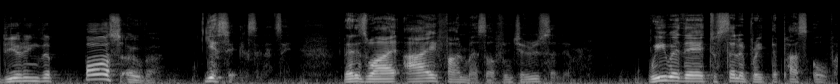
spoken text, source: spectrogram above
during the Passover. Yes, Your Excellency. That is why I found myself in Jerusalem. We were there to celebrate the Passover.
